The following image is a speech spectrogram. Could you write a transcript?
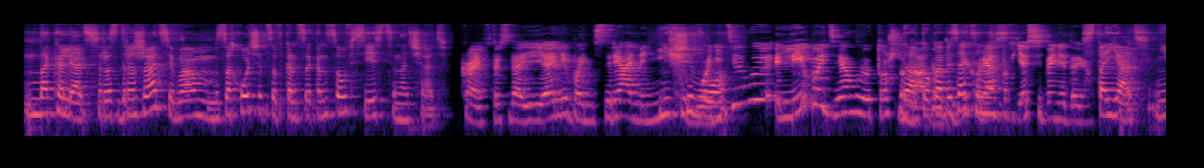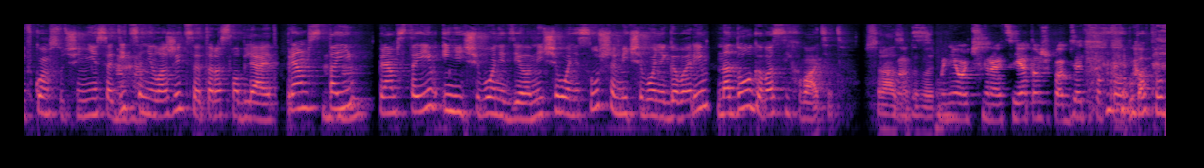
накалять, раздражать, и вам захочется в конце концов сесть и начать. Кайф. То есть, да, я либо реально ничего, ничего. не делаю, либо делаю то, что да, надо. только обязательно я себя не даю. Стоять. Ни в коем случае не садиться, ага. не ложиться, это расслабляет. Прям стоим, угу. прям стоим и ничего не делаем, ничего не слушаем, ничего не говорим. Надолго вас не хватит. Сразу Класс. говорю. Мне очень нравится. Я тоже обязательно попробую.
